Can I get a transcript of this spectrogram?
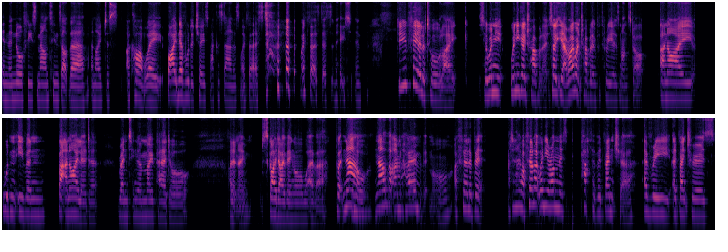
in the northeast mountains up there and i just i can't wait but i never would have chose pakistan as my first my first destination do you feel at all like so when you when you go traveling? So yeah, I went traveling for three years nonstop, and I wouldn't even bat an eyelid at renting a moped or I don't know skydiving or whatever. But now mm. now that I'm home a bit more, I feel a bit I don't know. I feel like when you're on this path of adventure, every adventure is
